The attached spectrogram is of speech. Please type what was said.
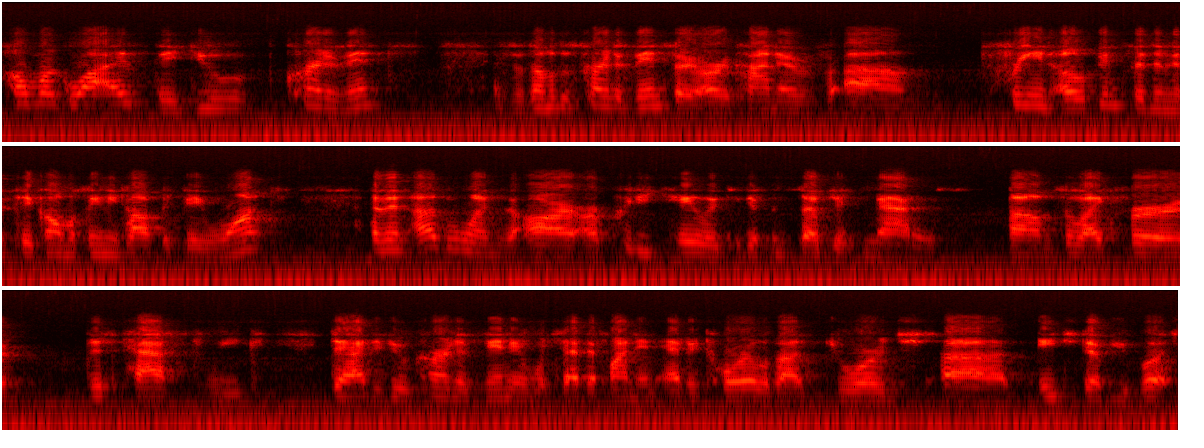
homework wise, they do current events. So some of those current events are, are kind of um, free and open for them to pick almost any topic they want. And then other ones are, are pretty tailored to different subject matters. Um, so like for this past week, they had to do a current event in which they had to find an editorial about George uh, H.W. Bush.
